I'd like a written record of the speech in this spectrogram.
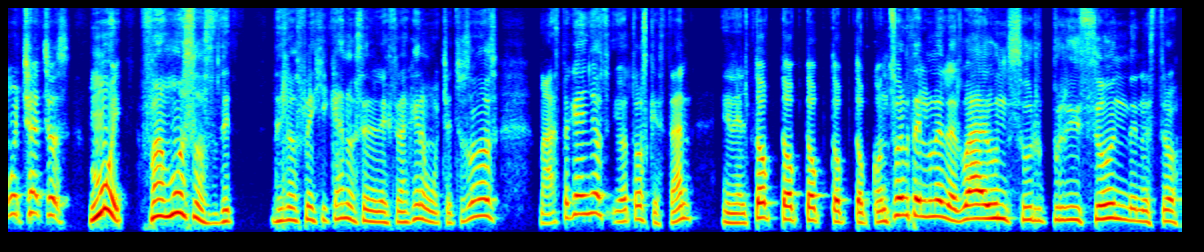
muchachos muy famosos de, de los mexicanos en el extranjero, muchachos. Unos más pequeños y otros que están en el top, top, top, top, top. Con suerte el lunes les voy a dar un sorpresón de nuestro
